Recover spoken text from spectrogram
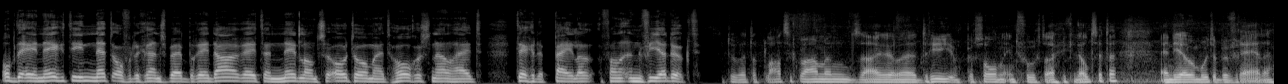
Op de E19, net over de grens bij Breda, reed een Nederlandse auto met hoge snelheid tegen de pijler van een viaduct. Toen we ter plaatse kwamen zagen we drie personen in het voertuig gekneld zitten en die hebben we moeten bevrijden.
